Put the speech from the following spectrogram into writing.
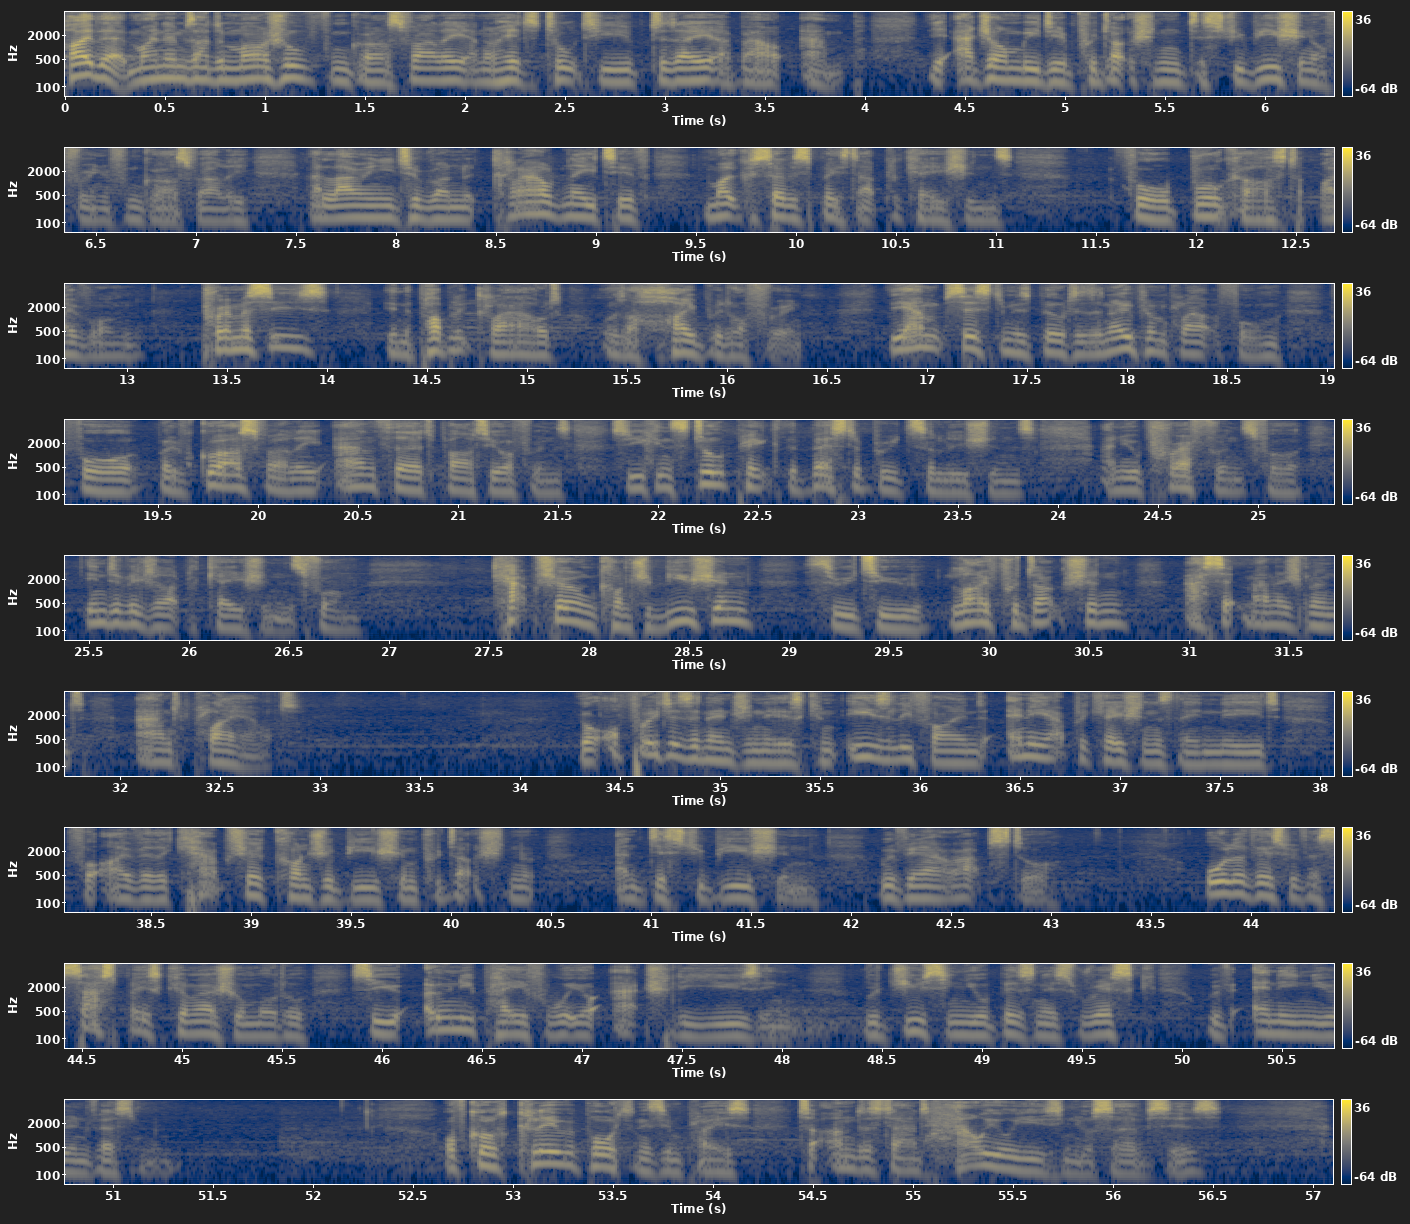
Hi there, my name's Adam Marshall from Grass Valley, and I'm here to talk to you today about AMPP, the Agile Media Production Distribution offering from Grass Valley, allowing you to run cloud native microservice based applications for broadcast either on premises, in the public cloud, or as a hybrid offering. The AMPP system is built as an open platform for both Grass Valley and third-party offerings, so you can still pick the best of breed solutions and your preference for individual applications from capture and contribution through to live production, asset management and playout. Your operators and engineers can easily find any applications they need for either the capture, contribution, production and distribution within our App Store. All of this with a SaaS-based commercial model, so you only pay for what you're actually using, reducing your business risk with any new investment. Of course, clear reporting is in place to understand how you're using your services.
